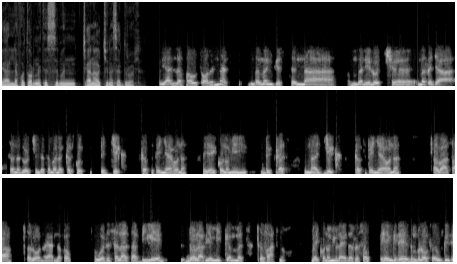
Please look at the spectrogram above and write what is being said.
ያለፈው ጦርነትስ ምን ጫናዎችን አሳድሯል? ያለፈው ጦርነት በመንግስት እና በሌሎች መረጃ ሰነዶች እንደተመለከትኩት እጅግ ከፍተኛ የሆነ የኢኮኖሚ ድቀት እና እጅግ ከፍተኛ የሆነ ጠባሳ ጥሎ ነው ያለፈው። ወደ ሰላሳ ቢሊየን ዶላር የሚገመት ጥፋት ነው በኢኮኖሚው ላይ የደረሰው። ይሄ እንግዲህ ዝም ብሎ ጊዜ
